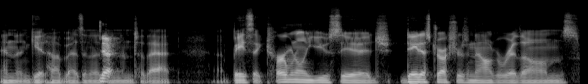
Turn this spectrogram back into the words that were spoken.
and then GitHub as an addendum yeah. to that. Uh, basic terminal usage, data structures and algorithms,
